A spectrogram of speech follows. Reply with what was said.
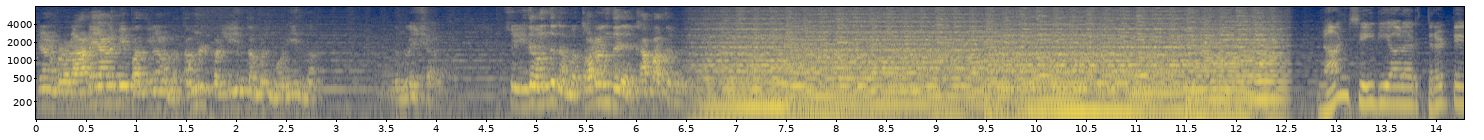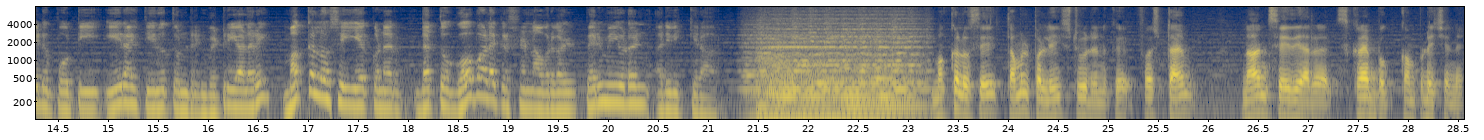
ஏன்னா நம்மளோட அடையாளமே பார்த்தீங்கன்னா நம்ம தமிழ் பள்ளியும் தமிழ் மொழியும் தான். இந்த மலேசியாவில். ஸோ இதை வந்து நம்ம தொடர்ந்து காப்பாற்ற வேண்டும் நான் செய்தியாளர் திரட்டேடு போட்டி ஈராயிரத்தி இருபத்தொன்றின் வெற்றியாளரை மக்களோசை இயக்குனர் டத்தோ கோபாலகிருஷ்ணன் அவர்கள் பெருமையுடன் அறிவிக்கிறார். மக்களோசை தமிழ் பள்ளி ஸ்டூடெண்ட்க்கு ஃபர்ஸ்ட் டைம் நான் செய்தியாளர் ஸ்கிராப் புக் காம்படிஷனை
